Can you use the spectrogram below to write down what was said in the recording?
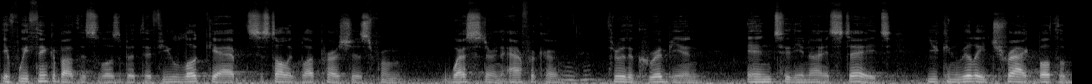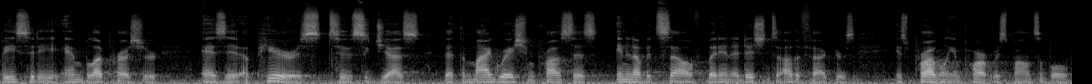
if we think about this, Elizabeth, if you look at systolic blood pressures from Western Africa mm-hmm. through the Caribbean into the United States, you can really track both obesity and blood pressure as it appears to suggest that the migration process in and of itself, but in addition to other factors, is probably in part responsible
